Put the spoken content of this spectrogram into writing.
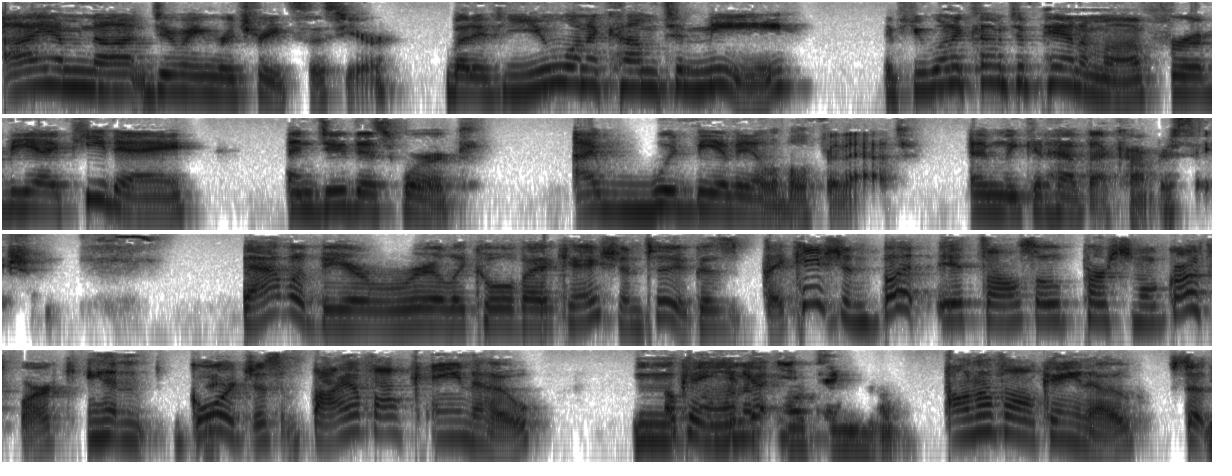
I am not doing retreats this year, but if you want to come to me, if you want to come to Panama for a VIP day and do this work, I would be available for that. And we could have that conversation. That would be a really cool vacation too, because vacation, but it's also personal growth work and gorgeous by a volcano mm-hmm. Okay, On you a got- volcano. on a volcano. So Yes.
